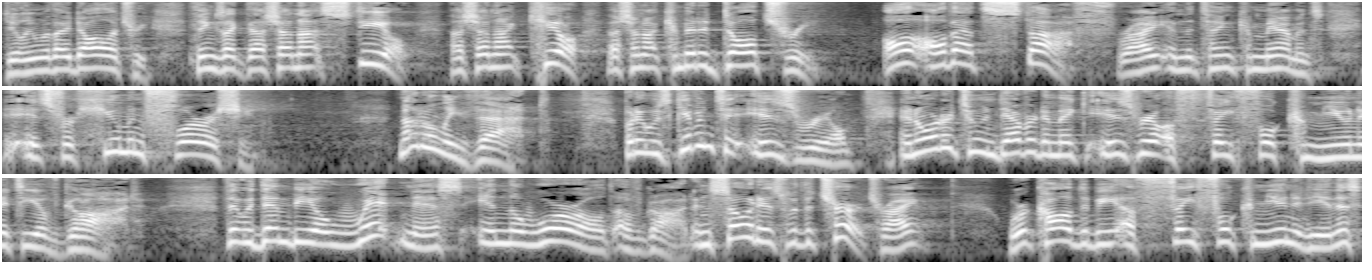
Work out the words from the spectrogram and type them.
dealing with idolatry. Things like, thou shalt not steal, thou shalt not kill, thou shalt not commit adultery. All, all that stuff, right, in the Ten Commandments is for human flourishing. Not only that, but it was given to Israel in order to endeavor to make Israel a faithful community of God that would then be a witness in the world of God. And so it is with the church, right? We're called to be a faithful community. In this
